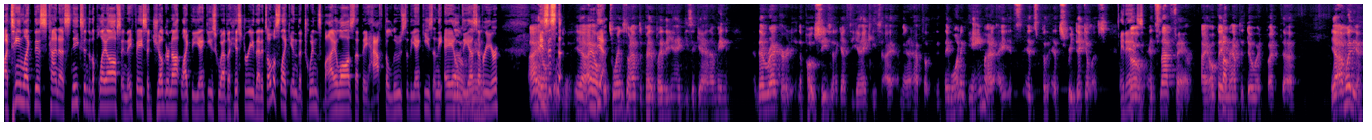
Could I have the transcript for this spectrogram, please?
A team like this kind of sneaks into the playoffs and they face a juggernaut like the Yankees, who have a history that it's almost like in the Twins bylaws that they have to lose to the Yankees in the ALDS Oh, every year. I Is this the- yeah, I hope Yeah. the Twins don't have to play, play the Yankees again. I mean, the record in the postseason against the Yankees. I, I mean, I have to. If they won a game, I, I, it's it's it's ridiculous. It is. So it's not fair. I hope they But- don't have to do it. But uh, yeah, I'm with you.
